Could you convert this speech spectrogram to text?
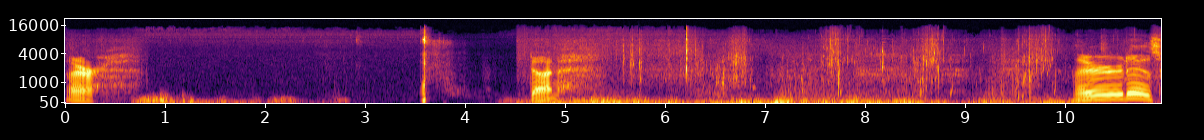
There. Done. There it is.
